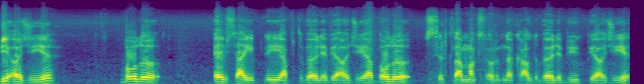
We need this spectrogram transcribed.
bir acıyı Bolu ev sahipliği yaptı böyle bir acıya. Bolu sırtlanmak zorunda kaldı böyle büyük bir acıyı.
